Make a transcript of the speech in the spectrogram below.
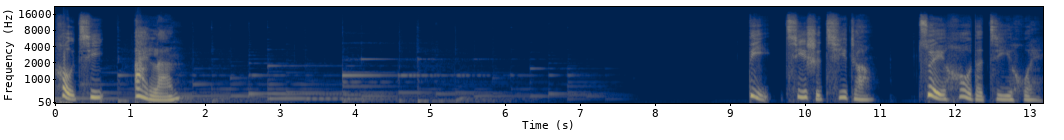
后期艾兰。第七十七章，最后的机会。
